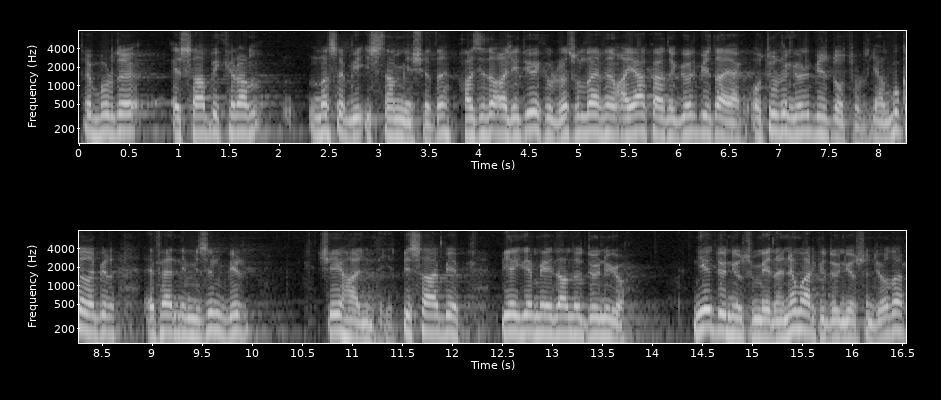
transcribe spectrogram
Tabi burada eshab-ı kiram nasıl bir İslam yaşadı? Hazreti Ali diyor ki Resulullah Efendimiz ayağa kalktı gör biz de ayak, oturdu gör biz de oturduk. Yani bu kadar bir efendimizin bir şey halindeyiz. Bir sahibi bir yere meydanda dönüyor. Niye dönüyorsun meydana? Ne var ki dönüyorsun diyorlar.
